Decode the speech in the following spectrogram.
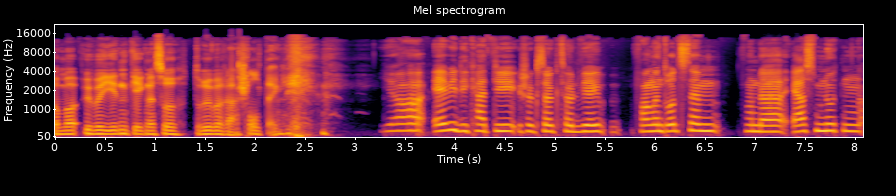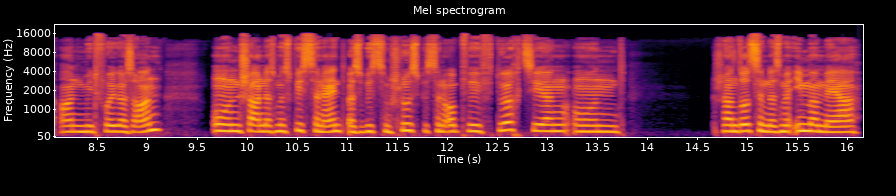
wenn man über jeden Gegner so drüber raschelt eigentlich? Ja, eh wie die Kathi schon gesagt hat, wir fangen trotzdem von der ersten Minute an mit Vollgas an und schauen, dass wir es bis, zum End- also bis zum Schluss, bis zum Abpfiff durchziehen und schauen trotzdem, dass wir immer mehr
